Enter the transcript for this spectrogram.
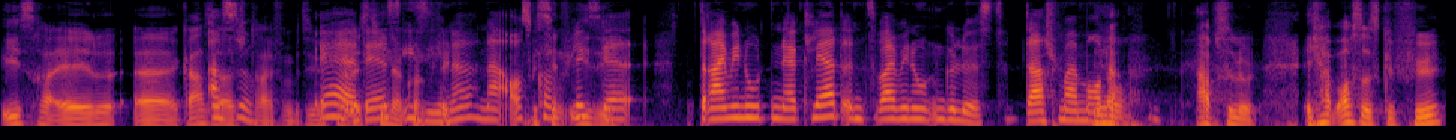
Israel-Gaza-Streifen ja, bzw. ja, der ist easy, ne? Nahostkonflikt, easy. der drei Minuten erklärt, in zwei Minuten gelöst. Das ist mein Motto. Ja, absolut. Ich habe auch so das Gefühl,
